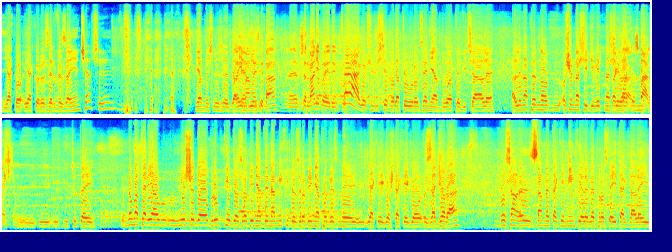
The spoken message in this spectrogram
Jako, jako rezerwę zajęcia, czy Ja myślę, że No i mamy jest... chyba e, przerwanie pojedynku. Tak, oczywiście, bo daty urodzenia Bułatewicza, ale, ale na pewno 18-19 Tak, tak, lat z max. I, i, I tutaj no materiał jeszcze do obróbki, do zrobienia dynamiki, do zrobienia powiedzmy jakiegoś takiego zadziora, bo sa, same takie miękkie, lewe, proste i tak dalej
